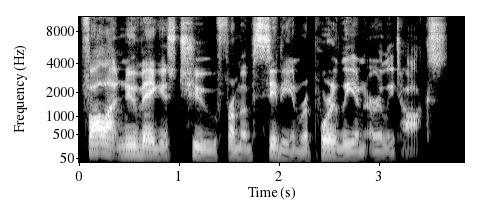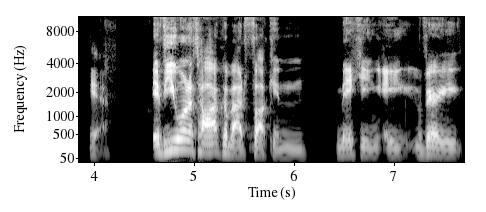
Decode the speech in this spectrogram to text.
Fallout New Vegas 2 from Obsidian reportedly in early talks. Yeah. If you want to talk about fucking making a very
